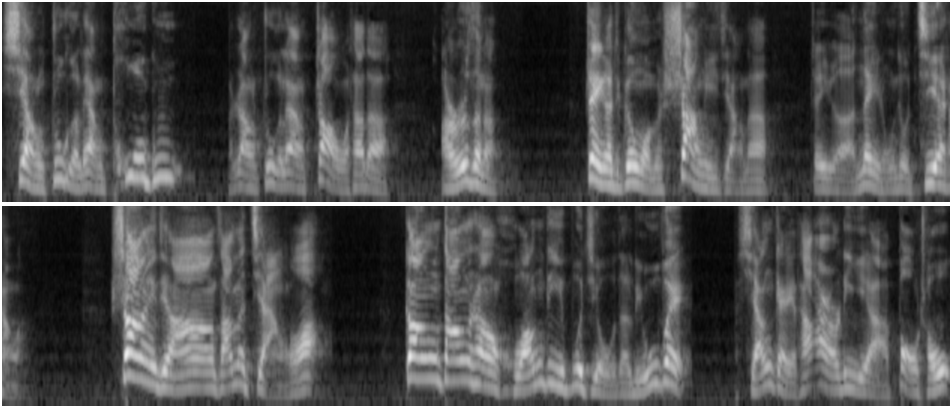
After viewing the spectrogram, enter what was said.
向诸葛亮托孤，让诸葛亮照顾他的儿子呢？这个就跟我们上一讲的这个内容就接上了。上一讲咱们讲过，刚当上皇帝不久的刘备想给他二弟啊报仇，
